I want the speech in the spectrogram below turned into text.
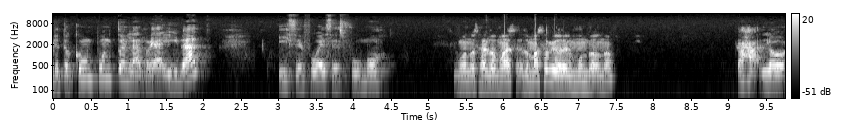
que tocó un punto en la realidad y se fue, se esfumó. Simón, o sea, lo más, lo más obvio del mundo, ¿no? Ajá, lo,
